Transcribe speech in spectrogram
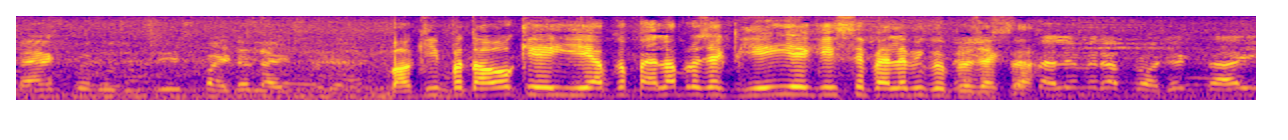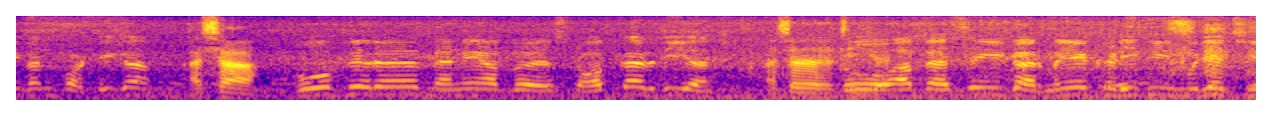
बैक पे वो दूसरी स्पाइडर लाइट्स बाकी बताओ कि ये आपका पहला प्रोजेक्ट यही है कि इससे पहले भी कोई प्रोजेक्ट था? पहले मेरा प्रोजेक्ट था इवन 40 का। अच्छा। वो फिर मैंने अब स्टॉप कर दिया। अच्छा तो ठीक है। अब ऐसे ही घर में ये खड़ी थी मुझे अच्छी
